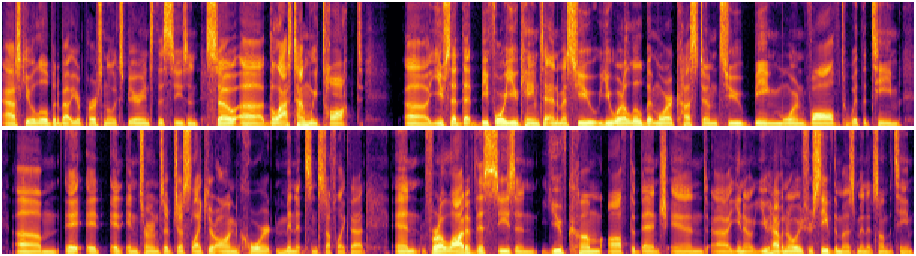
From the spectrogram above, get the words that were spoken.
ask you a little bit about your personal experience this season. So uh, the last time we talked, uh, you said that before you came to NMSU, you were a little bit more accustomed to being more involved with the team um, it, it, it in terms of just like your on court minutes and stuff like that. And for a lot of this season, you've come off the bench, and uh, you know you haven't always received the most minutes on the team.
